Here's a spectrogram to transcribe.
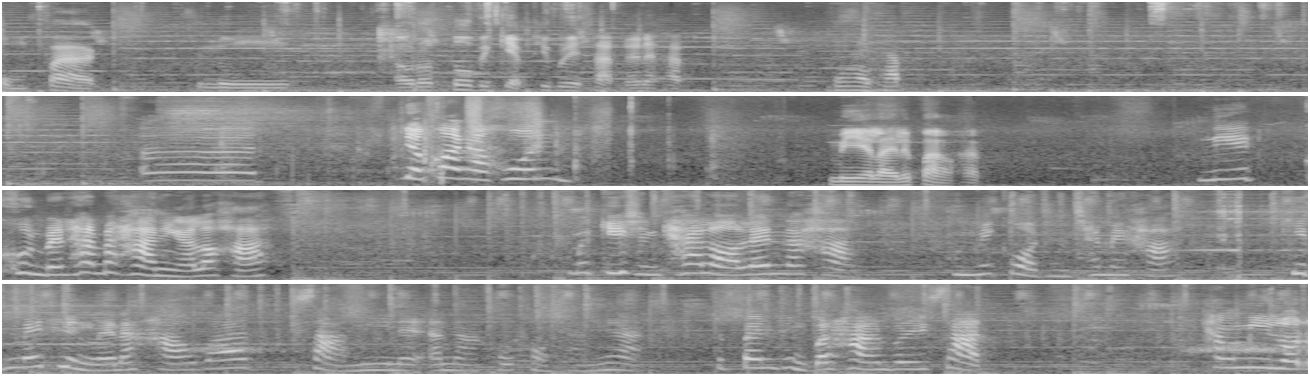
ผมฝาก คุณลุงเอารถตู้ไปเก็บที่บริษัทด้วยนะครับ ได้ครับ เออเดี๋ยวก่อนค่ะคุณ มีอะไรหรือเปล่าครับ นี่คุณเป็นท่านประธานอย่างนั้นเหรอคะ เมื่อกี้ฉันแค่ล้อเล่นนะคะ คุณไม่โกรธฉันใช่ไหมคะ คิดไม่ถึงเลยนะคะว่าสามีในอนาคตของฉันเนี่ย จะเป็นถึงประธานบริษัท ทั้งมีรถ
